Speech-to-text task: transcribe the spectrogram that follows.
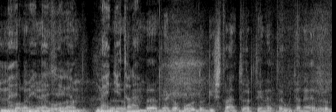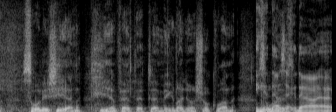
Me, valamilyen mindegy, Roland, Mennyi talán? Meg a Boldog István története ugyanerről szól, és ilyen, ilyen feltetően még nagyon sok van. Igen, szóval de, az, ez... de a,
